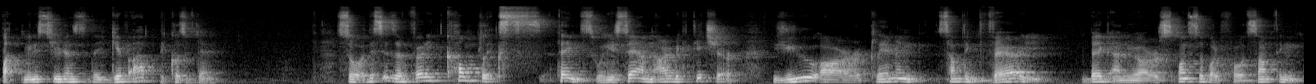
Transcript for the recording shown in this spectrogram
but many students they give up because of them. So this is a very complex things. When you say I'm an Arabic teacher, you are claiming something very big and you are responsible for something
